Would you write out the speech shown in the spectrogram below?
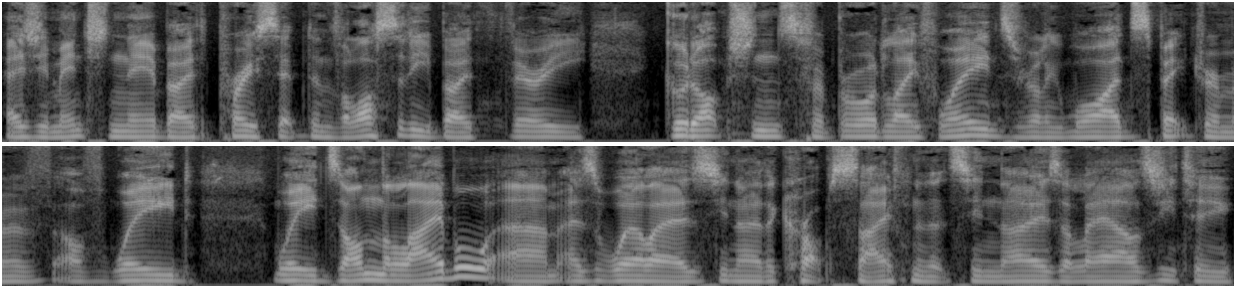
as you mentioned there, both Precept and Velocity, both very good options for broadleaf weeds, really wide spectrum of, of weed weeds on the label, um, as well as, you know, the crop safener that's in those allows you to, you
